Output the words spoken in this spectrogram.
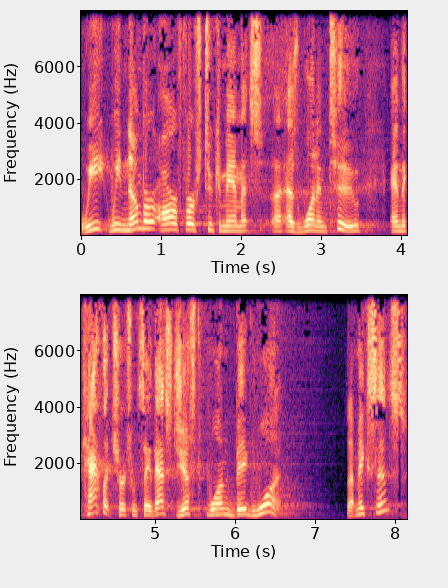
We, we number our first two commandments uh, as one and two, and the Catholic Church would say that's just one big one. Does that make sense?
